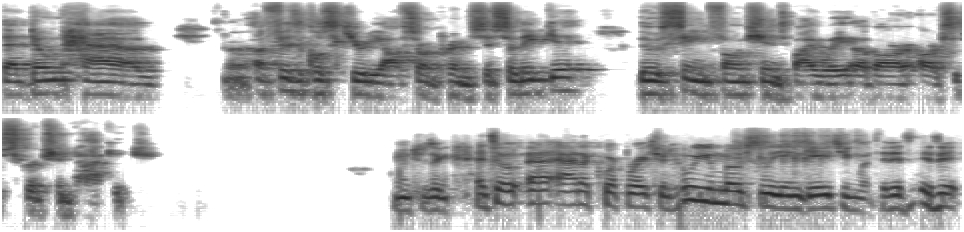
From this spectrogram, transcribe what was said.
that don't have uh, a physical security officer on premises. So they get those same functions by way of our, our subscription package. Interesting. And so at, a corporation, who are you mostly engaging with? Is, is it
